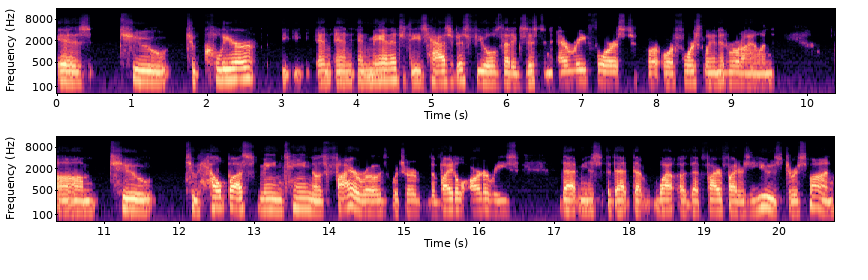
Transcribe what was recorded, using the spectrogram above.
is to to clear and, and, and manage these hazardous fuels that exist in every forest or, or forest land in Rhode Island um, to to help us maintain those fire roads, which are the vital arteries that that that uh, that firefighters use to respond,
